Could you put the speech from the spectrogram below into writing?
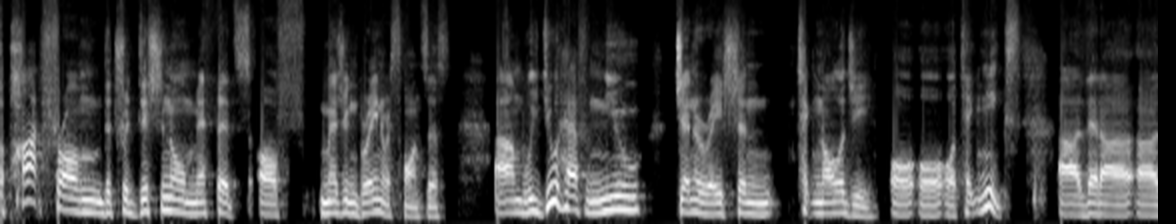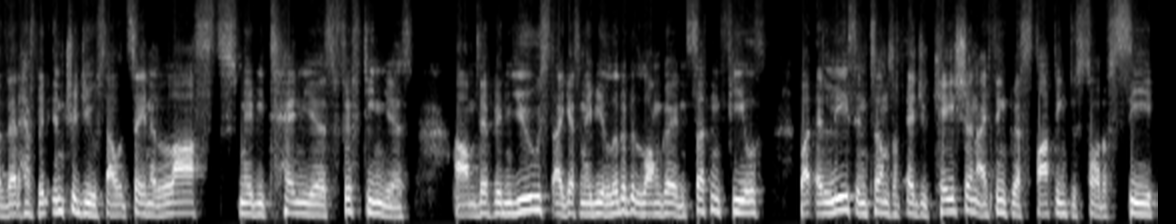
apart from the traditional methods of measuring brain responses, um, we do have new generation technology or, or, or techniques uh, that are uh, that have been introduced. I would say in the last maybe ten years, fifteen years. Um, they've been used, I guess, maybe a little bit longer in certain fields, but at least in terms of education, I think we're starting to sort of see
